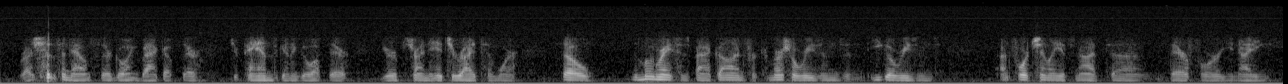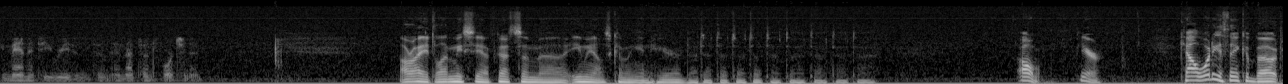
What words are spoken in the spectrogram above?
Russia's announced they're going back up there. Japan's going to go up there. Europe's trying to hitch a ride somewhere. So the moon race is back on for commercial reasons and ego reasons. Unfortunately, it's not uh, there for uniting humanity reasons, and, and that's unfortunate. All right, let me see. I've got some uh, emails coming in here. Da, da, da, oh, here. Kal, what do you think about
